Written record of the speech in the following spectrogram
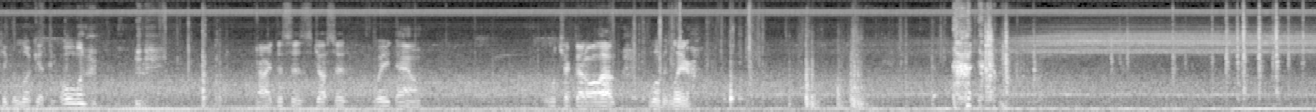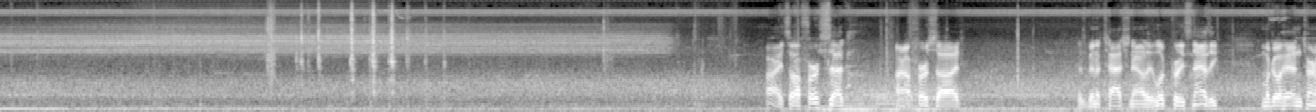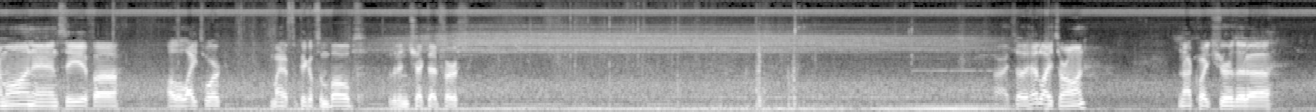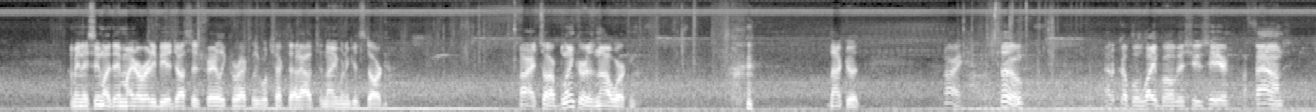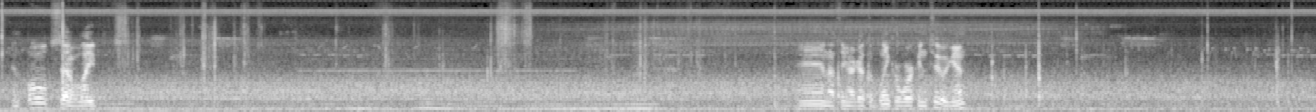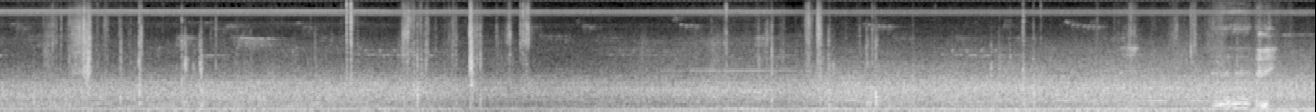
Take a look at the old one. Alright, this is adjusted way down. We'll check that all out a little bit later. Alright, so our first set on our first side has been attached now. They look pretty snazzy. I'm to go ahead and turn them on and see if uh, all the lights work. Might have to pick up some bulbs because I didn't check that first. Alright, so the headlights are on. not quite sure that uh, I mean, they seem like they might already be adjusted fairly correctly. We'll check that out tonight when it gets dark. Alright, so our blinker is not working. not good. Alright, so, had a couple of light bulb issues here. I found an old set of light I think I got the blinker working too again.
